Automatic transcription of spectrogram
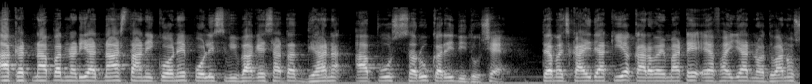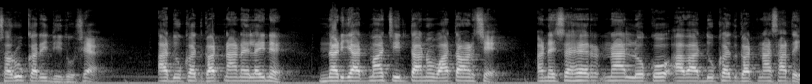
આ ઘટના પર નડિયાદના સ્થાનિકોને પોલીસ વિભાગે સતત ધ્યાન આપવું શરૂ કરી દીધું છે. તેમજ કાયદાકીય કાર્યવાહી માટે એફઆઈઆર નોંધવાનું શરૂ કરી દીધું છે. આ દુઃખદ ઘટનાને લઈને નડિયાદમાં ચિંતાનું વાતાવરણ છે અને શહેરના લોકો આવા દુઃખદ ઘટના સાથે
